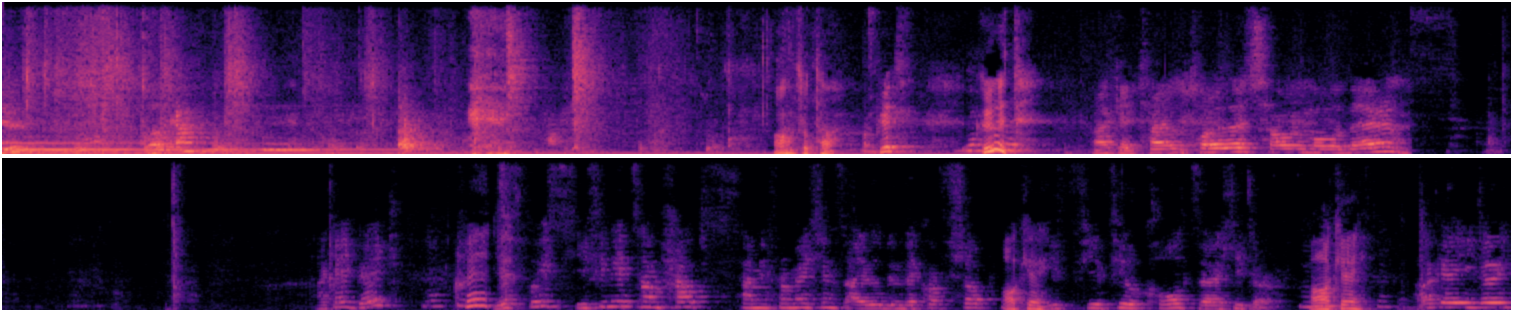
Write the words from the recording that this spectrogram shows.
Welcome. Ah, On. Good? Good. Okay, tile toilet, shower room over there. Okay, great. Great. Yes, please. If you need some help, some informations, I will be in the coffee shop. Okay. If you feel cold, the heater. Okay. Okay, enjoy.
